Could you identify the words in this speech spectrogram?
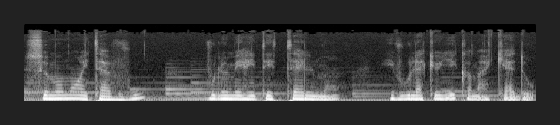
Ce moment est à vous, vous le méritez tellement et vous l'accueillez comme un cadeau.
